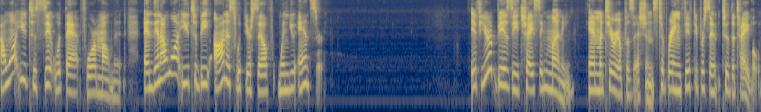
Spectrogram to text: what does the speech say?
I want you to sit with that for a moment, and then I want you to be honest with yourself when you answer. If you're busy chasing money and material possessions to bring 50% to the table.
